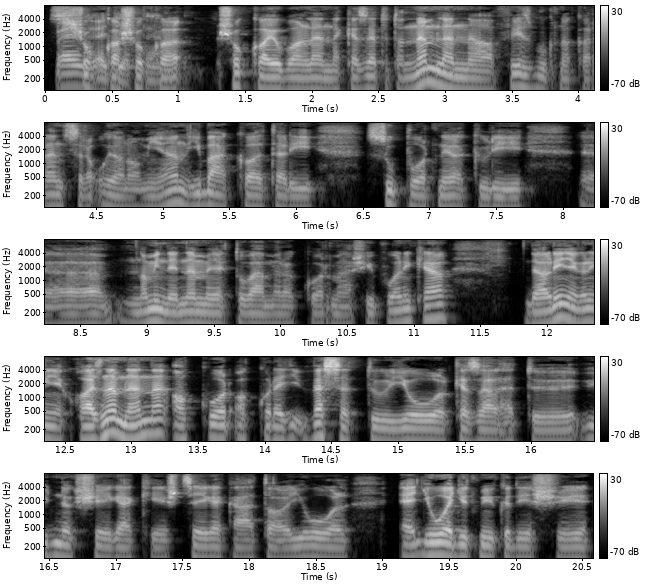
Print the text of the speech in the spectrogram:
Sokkal, sokkal, sokkal jobban lenne kezelt, tehát ha nem lenne a Facebooknak a rendszere olyan, amilyen, hibákkal teli, support nélküli, na mindegy, nem megyek tovább, mert akkor más hipolni kell, de a lényeg a lényeg, ha ez nem lenne, akkor, akkor egy veszettül jól kezelhető ügynökségek és cégek által jól, egy jó együttműködési,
